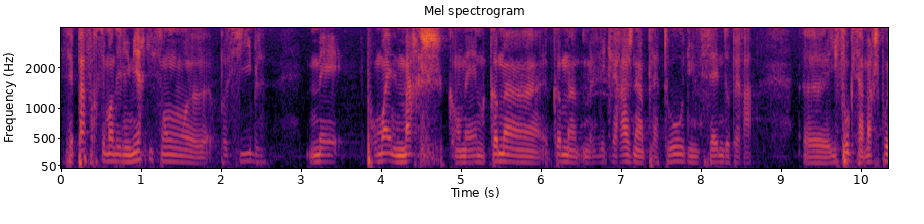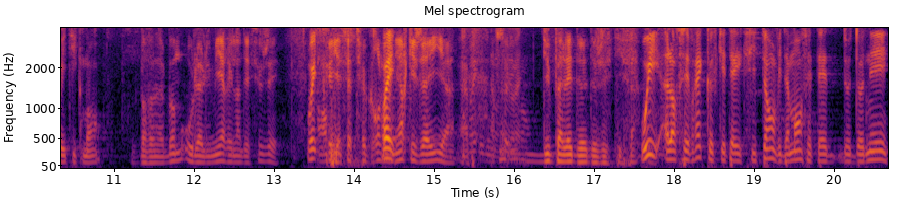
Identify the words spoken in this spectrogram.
c'est pas forcément des lumières qui sont possibles mais pour moi, elle marche quand même comme, un, comme l'éclairage d'un plateau, d'une scène d'opéra. Euh, il faut que ça marche poétiquement. Dans un album où la lumière est l'un des sujets. Oui, parce qu'il y a cette grande lumière qui jaillit euh, du palais de, justice. Oui, alors c'est vrai que ce qui était excitant, évidemment, c'était de donner,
